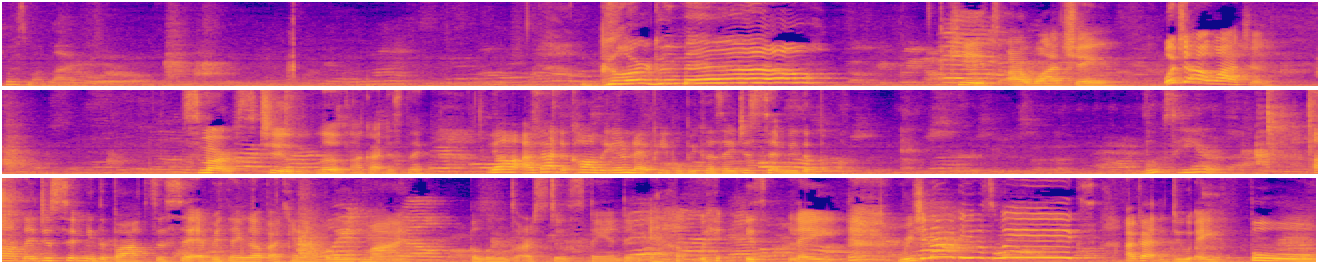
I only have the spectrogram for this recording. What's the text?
Where's my light? Gargamel! Kids are watching. What y'all watching? Smurfs too. Look, I got this thing. Y'all, I got to call the internet people because they just sent me the. Who's here? Um, they just sent me the box to set everything up. I cannot believe my balloons are still standing. and it's late. Reaching out, Divas Wigs. I got to do a full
